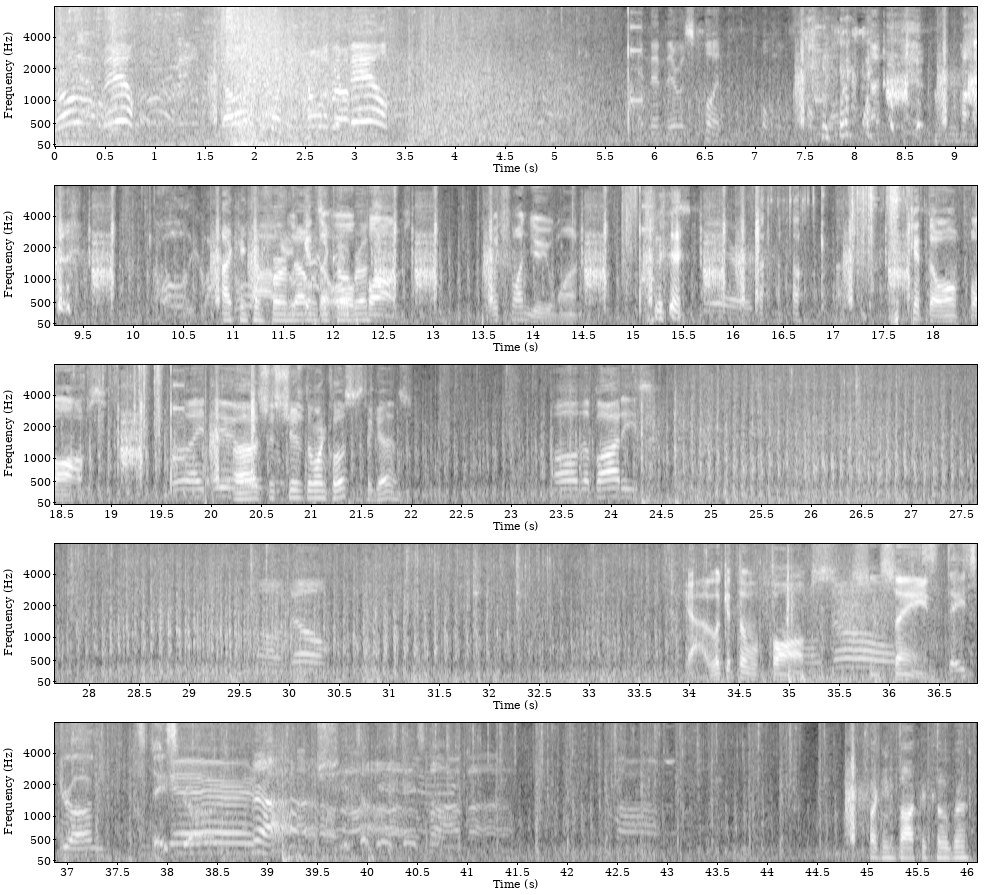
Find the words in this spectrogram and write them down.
Oh, fail! fucking Cobra! Failed! And then there was one. Holy. I can confirm Look that at was a the old cobra. farms. Which one do you want? Scared. Look at the old bombs. What do I do? Uh, let's just choose the one closest, I guess. Oh, the bodies. Oh no. Yeah, look at the farms. Oh, no. It's insane. Stay strong. Stay strong. Scared. It's okay, stay strong. Fucking Baka Cobra.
